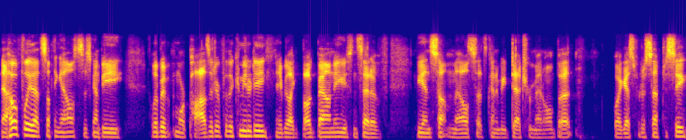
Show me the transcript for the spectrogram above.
Now, hopefully that something else is going to be a little bit more positive for the community, maybe like bug bounties instead of being something else that's going to be detrimental. But well, I guess we'll just have to see.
